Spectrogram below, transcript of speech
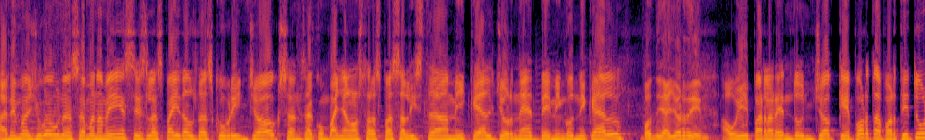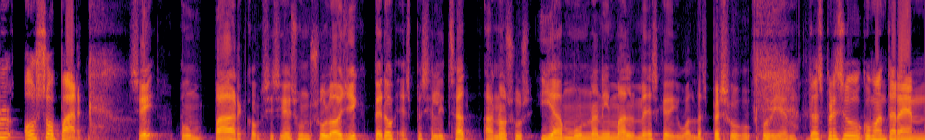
Anem a jugar una setmana més, és l'espai del Descobrint Jocs, ens acompanya el nostre especialista Miquel Jornet. Benvingut, Miquel. Bon dia, Jordi. Avui parlarem d'un joc que porta per títol Oso Park. Sí, un parc com si sigués un zoològic, però especialitzat en ossos i amb un animal més que igual després ho, ho diem. Després ho comentarem.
